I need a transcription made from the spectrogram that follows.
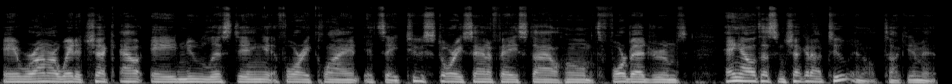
Hey, we're on our way to check out a new listing for a client. It's a two-story Santa Fe style home. It's four bedrooms. Hang out with us and check it out too, and I'll talk to you in a minute.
